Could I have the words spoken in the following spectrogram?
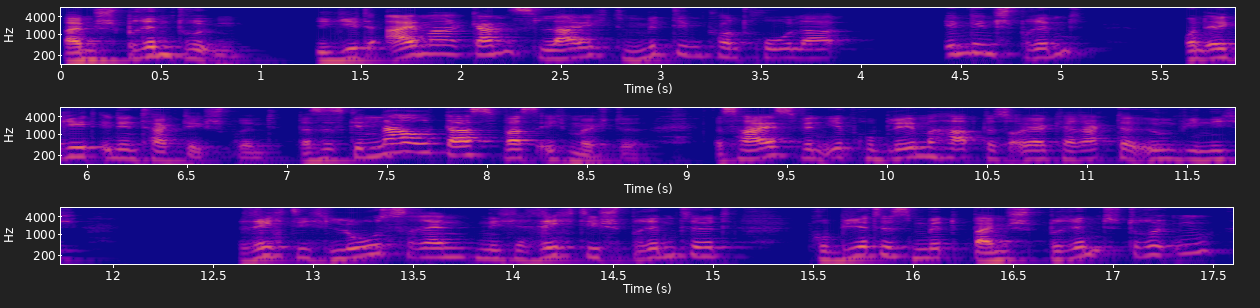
Beim Sprint drücken. Ihr geht einmal ganz leicht mit dem Controller in den Sprint und er geht in den Taktiksprint. Das ist genau das, was ich möchte. Das heißt, wenn ihr Probleme habt, dass euer Charakter irgendwie nicht richtig losrennt, nicht richtig sprintet, probiert es mit beim Sprint drücken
